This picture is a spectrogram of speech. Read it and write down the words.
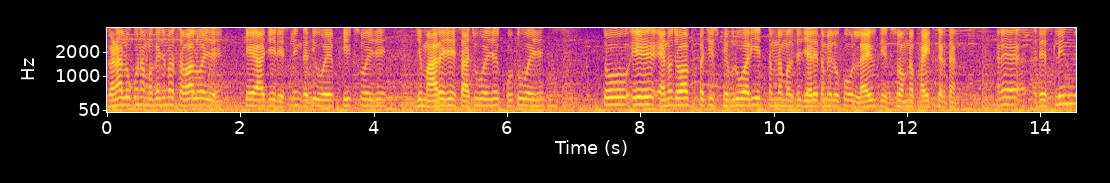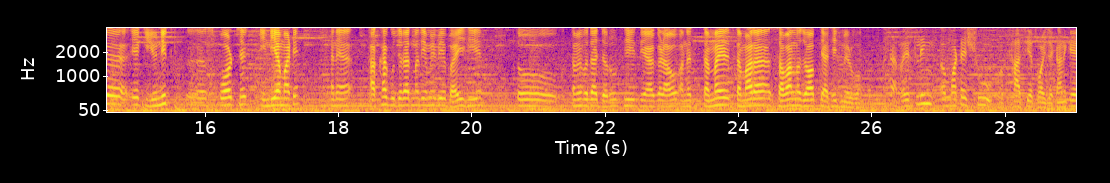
ઘણા લોકોના મગજમાં સવાલ હોય છે કે આ જે રેસલિંગ થતી હોય, ફિક્સ હોય છે, જે મારે છે સાચું હોય છે, ખોટું હોય છે. તો એ, એનો જવાબ પચીસ ફેબ્રુઆરીએ જ તમને મળશે જ્યારે તમે લોકો લાઈવ દેખશો અમને ફાઇટ કરતા. અને રેસલિંગ એક યુનિક સ્પોર્ટ છે ઇન્ડિયા માટે. અને આખા ગુજરાતમાંથી અમે બે ભાઈ છીએ. તો તમે બધા જરૂરથી ત્યાં આગળ આવો અને તમે તમારા સવાલનો જવાબ ત્યાંથી જ મેળવો. રેસલિંગ માટે શું ખાસિયત હોય છે? કારણ કે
